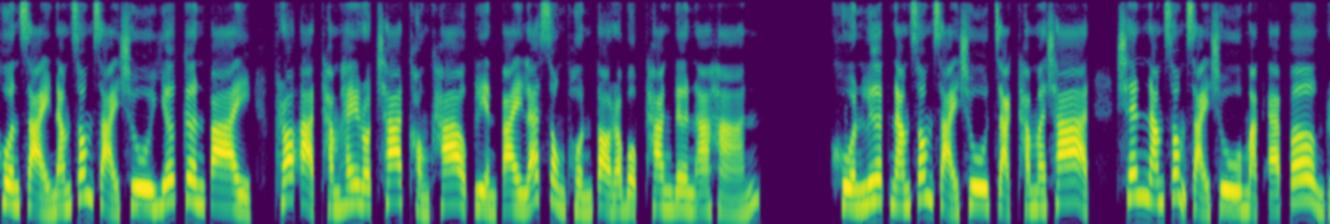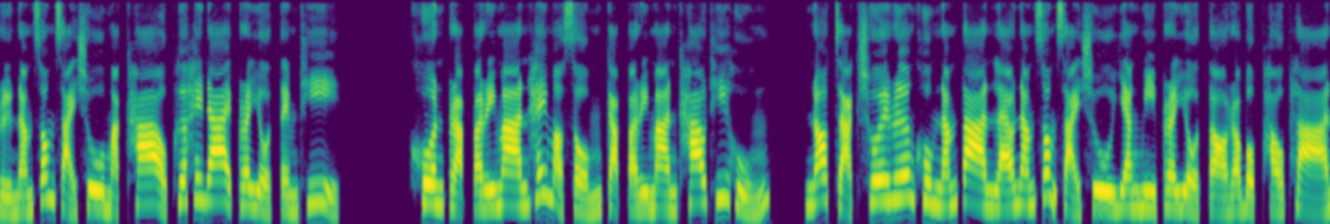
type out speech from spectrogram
ควรใส่น้ำส้มสายชูเยอะเกินไป เพราะอาจทำให้รสชาติของข้าวเปลี่ยนไปและส่งผลต่อระบบทางเดินอาหาร ควรเลือกน้ำส้มสายชูจากธรรมชาติ เช่นน้ำส้มสายชูหมักแอปเปิลหรือน้ำส้มสายชูหมักข้าวเพื่อให้ได้ประโยชน์เต็มที่ ควรปรับปริมาณให้เหมาะสมกับปริมาณข้าวที่หุง นอกจากช่วยเรื่องคุมน้ำตาลแล้วน้ำส้มสายชูยังมีประโยชน์ต่อระบบเผาผลาญ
